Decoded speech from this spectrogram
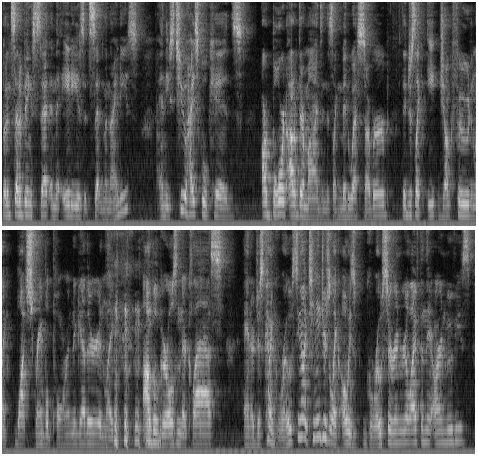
but instead of being set in the 80s, it's set in the 90s. And these two high school kids are bored out of their minds in this like Midwest suburb. They just like eat junk food and like watch scrambled porn together and like ogle girls in their class and are just kind of gross. You know, like teenagers are like always grosser in real life than they are in movies.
